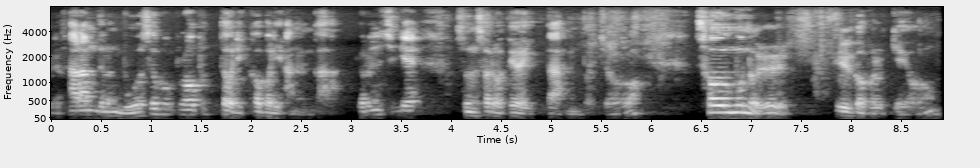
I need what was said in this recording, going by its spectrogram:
그리고 사람들은 무엇으로부터 recovery 하는가, 이런 식의 순서로 되어 있다는 거죠. 서문을 읽어볼게요.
